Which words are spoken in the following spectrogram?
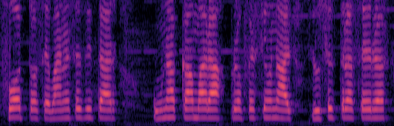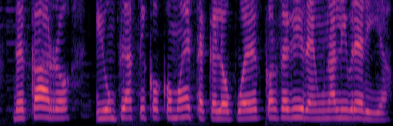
foto se va a necesitar una cámara profesional, luces traseras de carro y un plástico como este que lo puedes conseguir en una librería.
